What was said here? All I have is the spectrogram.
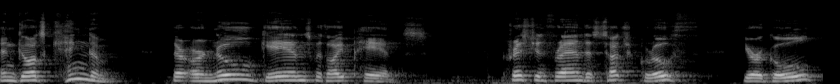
In God's kingdom, there are no gains without pains. Christian friend, is such growth your goal?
